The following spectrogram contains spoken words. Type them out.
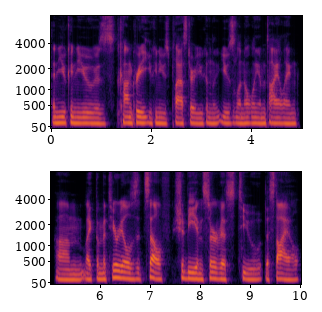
then you can use concrete, you can use plaster, you can l- use linoleum tiling. Um, like the materials itself should be in service to the style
